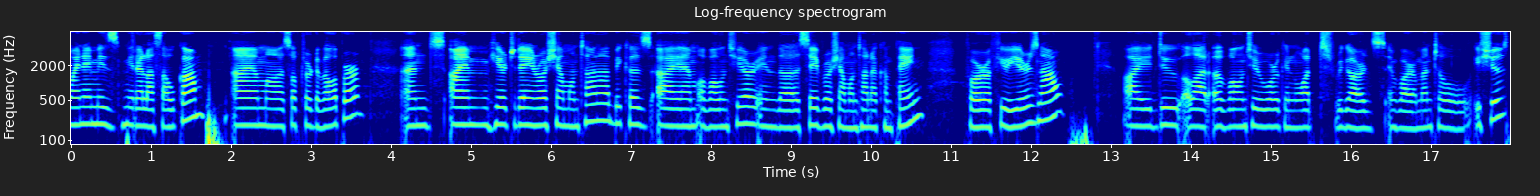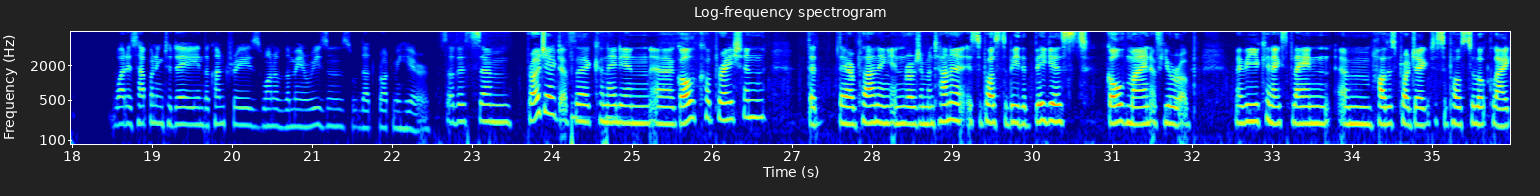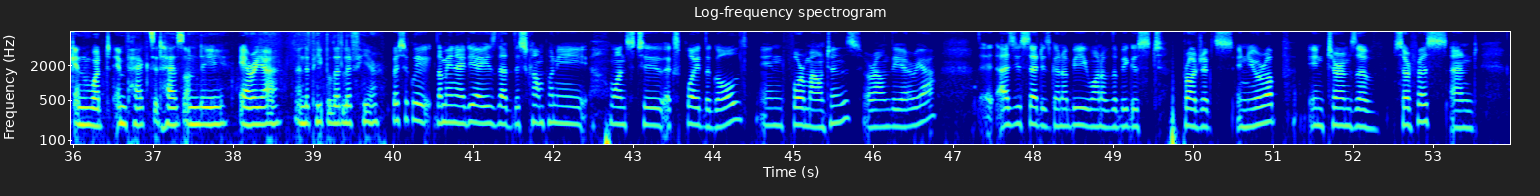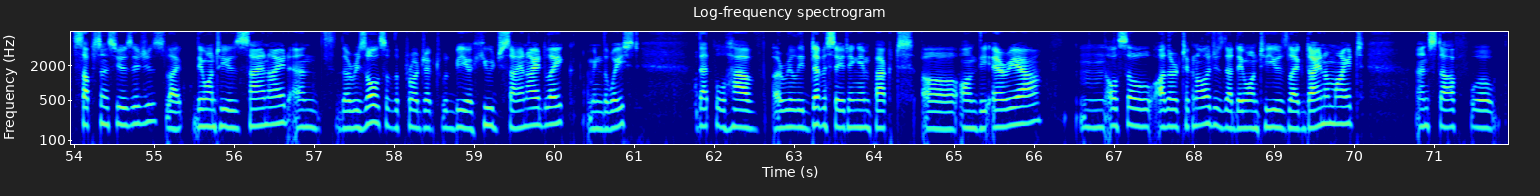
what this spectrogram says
My name is Mirela Sauca. I am a software developer and I'm here today in Roșia, Montana because I am a volunteer in the Save Roșia Montana campaign for a few years now. I do a lot of volunteer work in what regards environmental issues. What is happening today in the country is one of the main reasons that brought me here. So, this um, project of the Canadian uh, Gold Corporation that they are planning in Roșia Montana is supposed to be the biggest gold mine of Europe. Maybe you can explain um, how this project is supposed to look like and what impacts it has on the area and the people that live here. Basically, the main idea is that this company wants to exploit the gold in four mountains around the area. As you said, it's going to be one of the biggest projects in Europe in terms of surface and substance usages. Like they want to use cyanide, and the results of the project would be a huge cyanide lake. I mean, the waste that will have a really devastating impact uh, on the area. Mm, also, other technologies that they want to use, like dynamite and stuff, will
